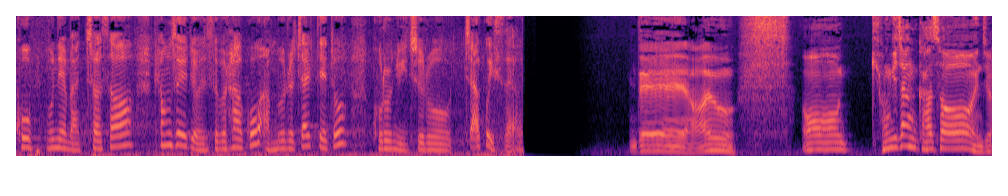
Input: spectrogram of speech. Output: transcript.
그 부분에 맞춰서 평소에도 연습을 하고 안무를 짤 때도 그런 위주로 짜고 있어요. 네, 아유, 어, 경기장 가서 이제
